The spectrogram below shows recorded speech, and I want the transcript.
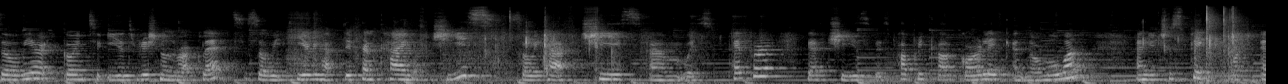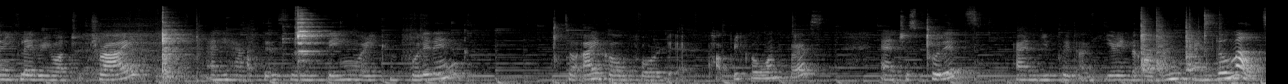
So we are going to eat a traditional raclette. So we, here we have different kind of cheese. So we have cheese um, with pepper, we have cheese with paprika, garlic and normal one. And you just pick what, any flavor you want to try. And you have this little thing where you can put it in. So I go for the paprika one first and just put it and you put it on here in the oven and it will melt.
